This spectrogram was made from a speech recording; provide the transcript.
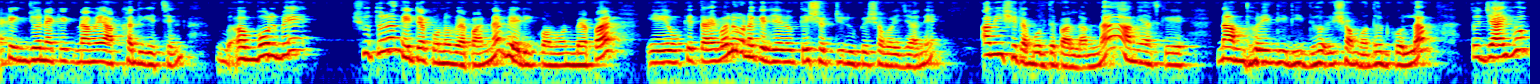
এক একজন এক এক নামে আখ্যা দিয়েছেন। বলবে, সুতরাং এটা কোনো ব্যাপার না ভেরি কমন ব্যাপার। এ, ওকে তাই বলে ওনাকে যে তেষট্টি রূপে সবাই জানে। আমি সেটা বলতে পারলাম না, আমি আজকে নাম ধরে দিদি ধরে সম্বোধন করলাম। তো যাই হোক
